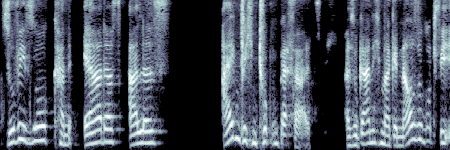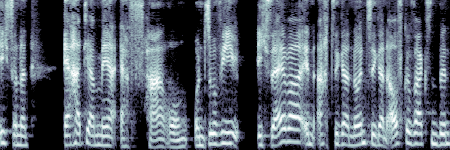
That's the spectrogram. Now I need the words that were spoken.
sowieso kann er das alles eigentlich einen Tucken besser als ich. Also gar nicht mal genauso gut wie ich, sondern er hat ja mehr Erfahrung. Und so wie ich selber in 80er, 90ern aufgewachsen bin,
